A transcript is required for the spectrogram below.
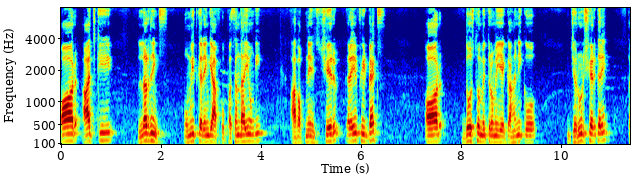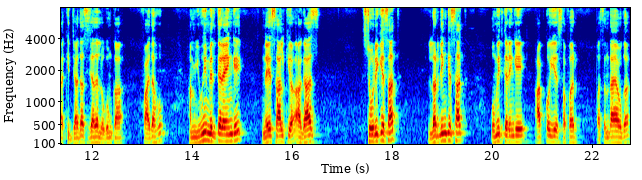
और आज की लर्निंग्स उम्मीद करेंगे आपको पसंद आई होंगी। आप अपने शेयर करें फीडबैक्स और दोस्तों मित्रों में ये कहानी को ज़रूर शेयर करें। ताकि ज़्यादा से ज़्यादा लोगों का फ़ायदा हो। हम यूँ ही मिलते रहेंगे नए साल के आगाज़ स्टोरी के साथ, लर्निंग के साथ। उम्मीद करेंगे आपको ये सफ़र पसंद आया होगा।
